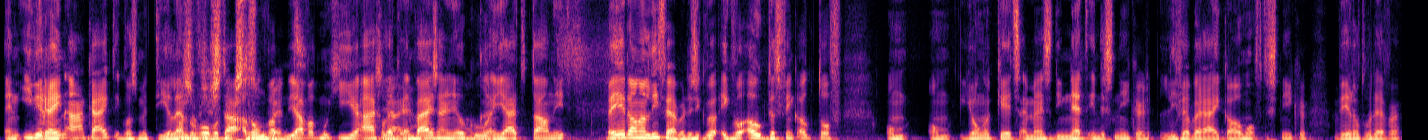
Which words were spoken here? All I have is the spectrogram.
en iedereen aankijkt. Ik was met TLM Alsof bijvoorbeeld daar. Alsof, wat, ja, wat moet je hier eigenlijk? Ja, ja. En wij zijn heel cool en jij totaal niet. Ben je dan een liefhebber? Dus ik wil, ik wil ook, dat vind ik ook tof, om, om jonge kids en mensen die net in de sneaker liefhebberij komen of de sneaker wereld, whatever.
